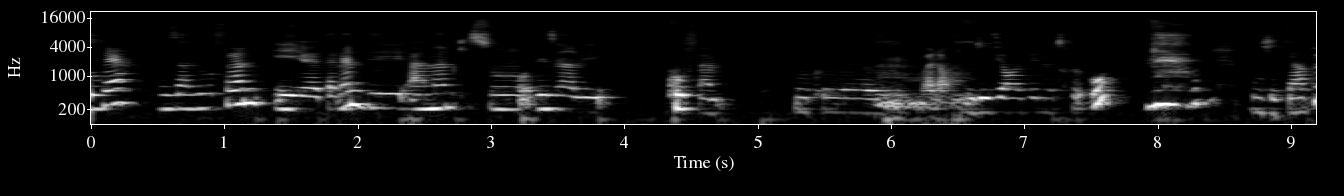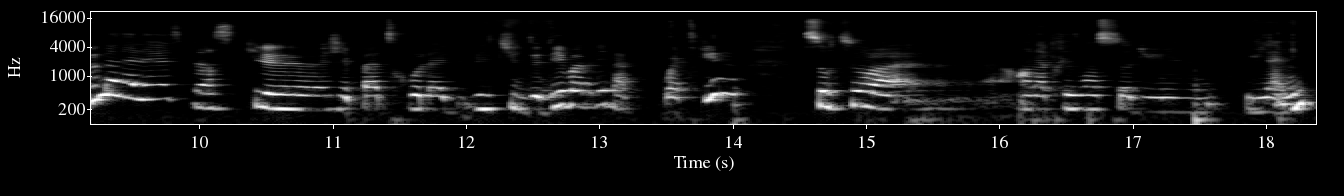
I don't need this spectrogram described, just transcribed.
horaires, réservés aux femmes. Et euh, tu as même des hammams qui sont réservés qu'aux femmes. Donc euh, voilà, on devait enlever notre. Donc j'étais un peu mal à l'aise parce que j'ai pas trop l'habitude de dévoiler ma poitrine, surtout euh, en la présence d'une amie.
